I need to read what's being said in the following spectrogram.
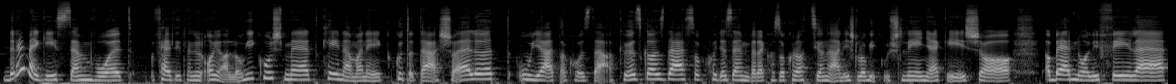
de nem egészen volt feltétlenül olyan logikus, mert Kénemanék kutatása előtt úgy álltak hozzá a közgazdászok, hogy az emberek azok racionális, logikus lények, és a, a Bernoulli féle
